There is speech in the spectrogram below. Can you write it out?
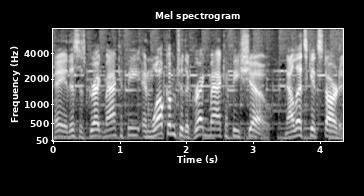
Hey, this is Greg McAfee, and welcome to the Greg McAfee Show. Now let's get started.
